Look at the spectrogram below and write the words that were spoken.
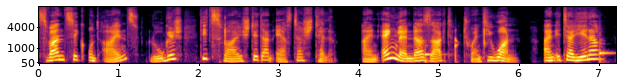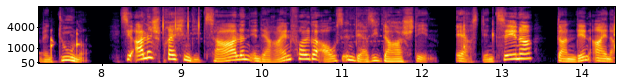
20 und 1, logisch, die 2 steht an erster Stelle. Ein Engländer sagt 21, ein Italiener 21. Sie alle sprechen die Zahlen in der Reihenfolge aus, in der sie dastehen. Erst den Zehner, dann den Einer.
